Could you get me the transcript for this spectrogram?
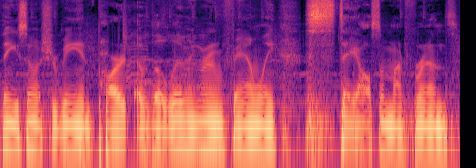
Thank you so much for being part of the living room family. Stay awesome, my friends.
